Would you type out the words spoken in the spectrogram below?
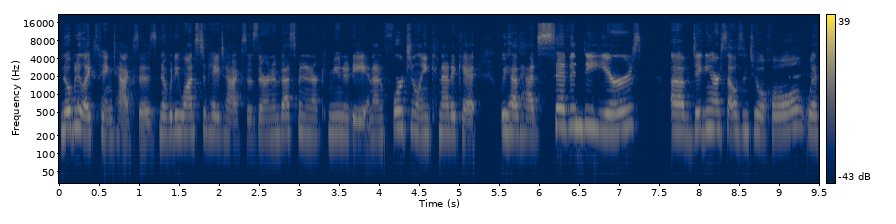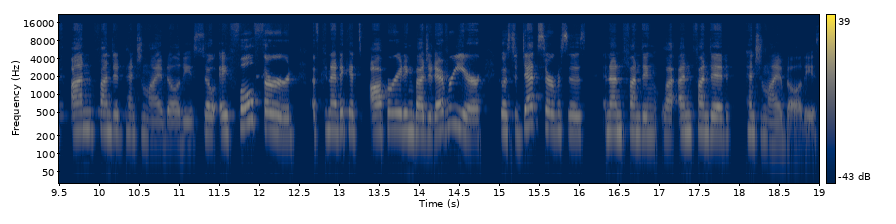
Nobody likes paying taxes. Nobody wants to pay taxes. They're an investment in our community. And unfortunately, in Connecticut, we have had 70 years of digging ourselves into a hole with unfunded pension liabilities. So, a full third of Connecticut's operating budget every year goes to debt services and unfunding, unfunded pension liabilities.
